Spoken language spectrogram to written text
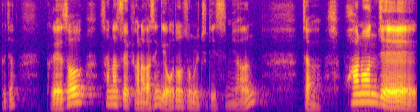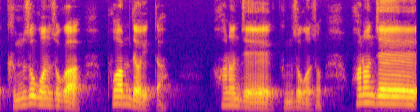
그죠? 그래서 산화수의 변화가 생겨요. 호돈소 물질이 있으면. 자, 환원제에 금속 원소가 포함되어 있다. 환원제에 금속 원소. 환원제,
